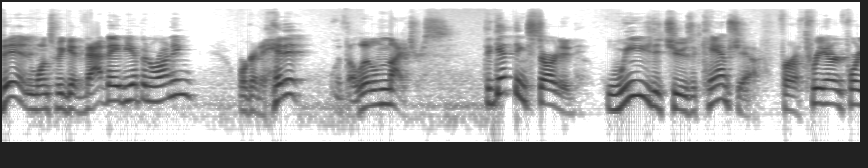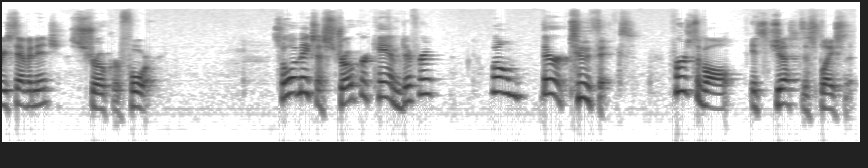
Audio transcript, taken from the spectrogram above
Then, once we get that baby up and running, we're going to hit it with a little nitrous. To get things started, we need to choose a camshaft for a 347 inch stroker Ford. So what makes a stroker cam different? Well, there are two things. First of all, it's just displacement.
